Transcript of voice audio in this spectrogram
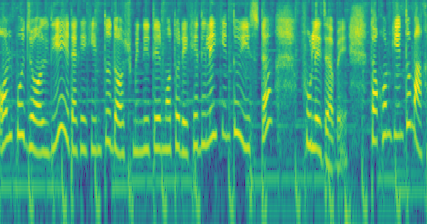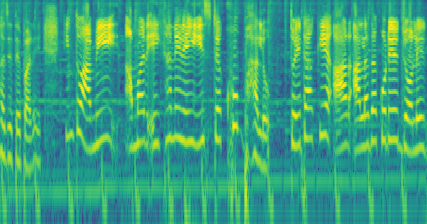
অল্প জল দিয়ে এটাকে কিন্তু দশ মিনিটের মতো রেখে দিলেই কিন্তু ইস্টটা ফুলে যাবে, তখন কিন্তু মাখা যেতে পারে। কিন্তু আমি, আমার এইখানের এই ইস্টটা খুব ভালো। তো এটাকে আর আলাদা করে জলের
